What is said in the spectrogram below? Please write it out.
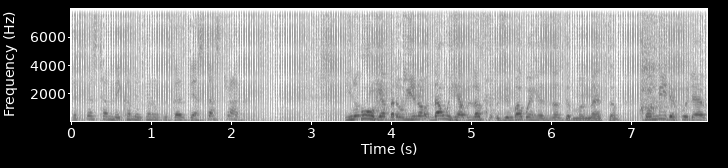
the first time they come in front of the guys they are starstruck you know Yeah, but you know now we have lost. Zimbabwe has lost the momentum. For me, they could have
